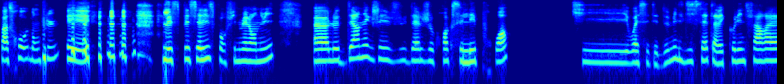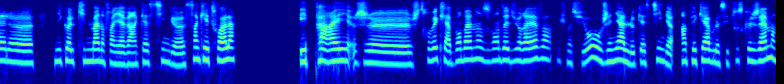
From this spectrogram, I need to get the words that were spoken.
pas trop non plus. Et les spécialistes pour filmer l'ennui. Euh, le dernier que j'ai vu d'elle, je crois que c'est Les Proies, qui, ouais, c'était 2017 avec Colin Farrell, euh, Nicole Kidman. Enfin, il y avait un casting euh, 5 étoiles. Et pareil, je, je trouvais que la bande-annonce vendait du rêve. Je me suis dit, oh, génial, le casting impeccable, c'est tout ce que j'aime.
